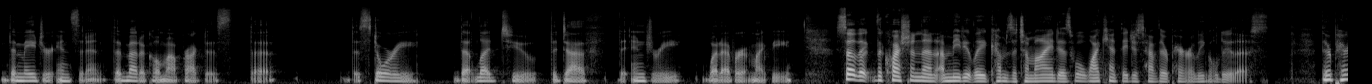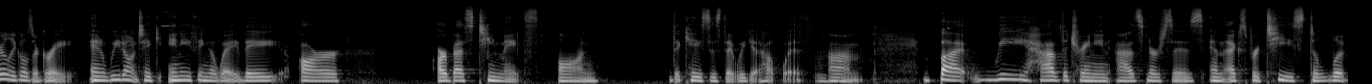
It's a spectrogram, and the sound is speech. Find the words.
the major incident, the medical malpractice, the the story that led to the death, the injury, whatever it might be. So the, the question then immediately comes to mind is, well, why can't they just have their paralegal do this? Their paralegals are great and we don't take anything away. They are our best teammates on the cases that we get help with. Um, but we have the training as nurses and the expertise to look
